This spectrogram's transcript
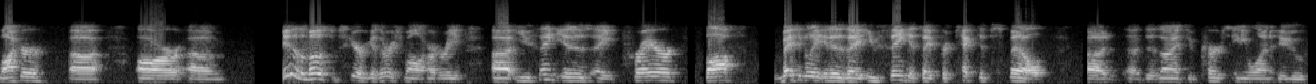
locker uh, are um, these are the most obscure because they're very small and hard to read. Uh, you think it is a prayer thoth. Basically, it is a you think it's a protective spell uh, uh, designed to curse anyone who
